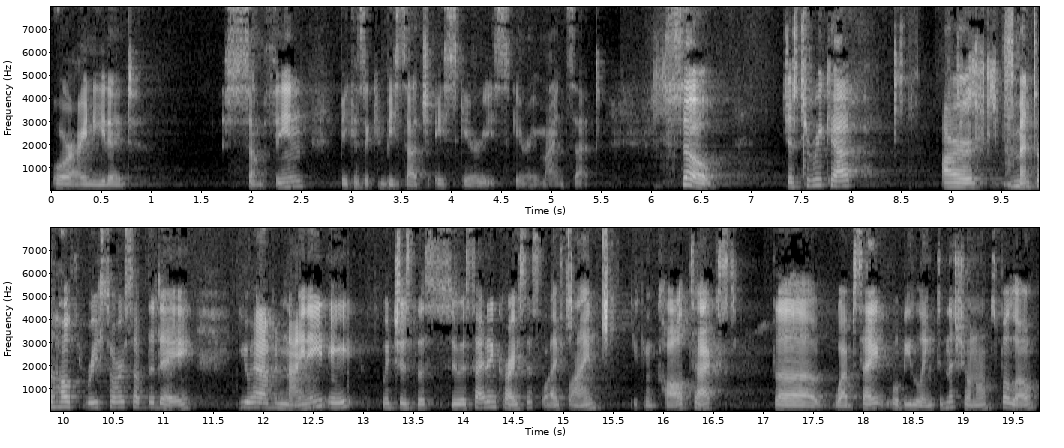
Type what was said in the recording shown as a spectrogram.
or I needed something because it can be such a scary, scary mindset. So, just to recap, our mental health resource of the day, you have 988, which is the Suicide and Crisis Lifeline. You can call, text. The website will be linked in the show notes below.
